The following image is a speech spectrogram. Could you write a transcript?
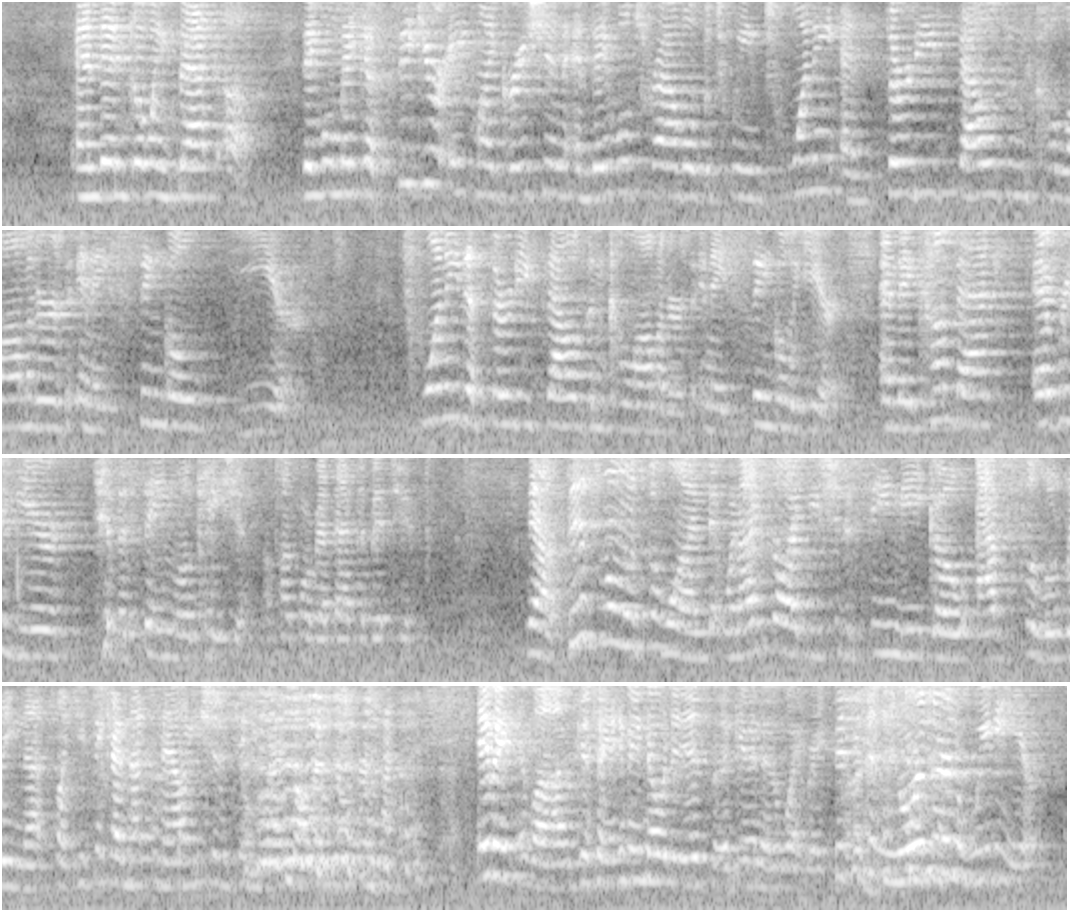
and then going back up. They will make a figure eight migration and they will travel between 20 and 30,000 kilometers in a single year. 20 to 30,000 kilometers in a single year. And they come back every year to the same location. I'll talk more about that in a bit too. Now, this one was the one that when I saw it, you should have seen me go absolutely nuts. Like, you think I'm nuts now? You should have seen me when I saw this for the first time. Well, I was going to say, anybody know what it is, but I'm giving it away, right? This is a northern wheatear.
